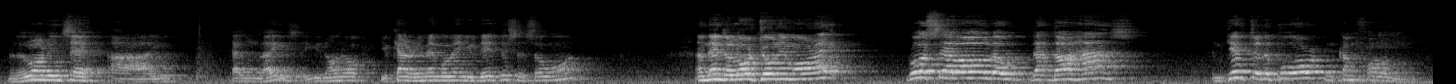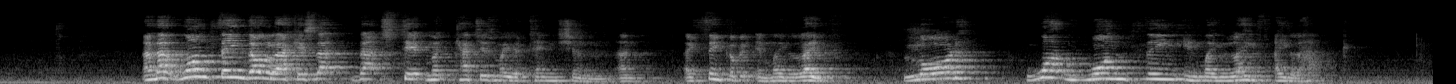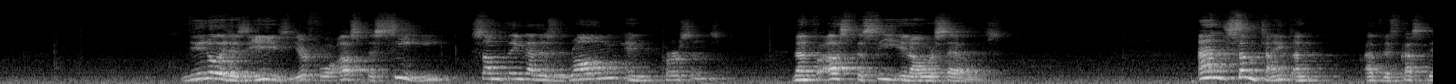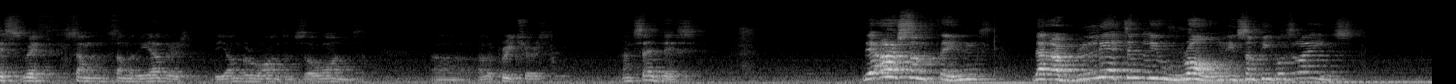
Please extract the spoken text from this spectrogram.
And the Lord didn't say, Ah, you telling lies. You don't know, you can't remember when you did this and so on. And then the Lord told him, All right, go sell all that thou hast and give to the poor and come follow me. And that one thing thou lackest, that, that statement catches my attention. And I think of it in my life. Lord, what one thing in my life I lack? You know it is easier for us to see something that is wrong in persons than for us to see in ourselves? And sometimes, and I've discussed this with some, some of the others, the younger ones and so on, uh, other preachers, and said this. There are some things that are blatantly wrong in some people's lives.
